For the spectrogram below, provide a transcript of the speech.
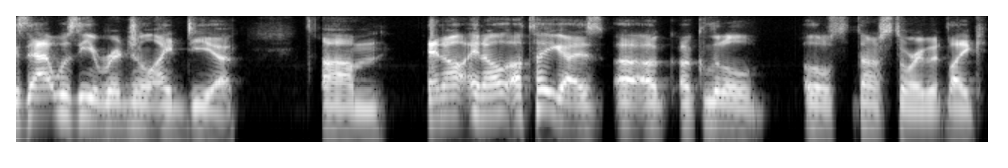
Because that was the original idea. Um, and I'll and I'll, I'll tell you guys a, a, little a little not a story, but like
